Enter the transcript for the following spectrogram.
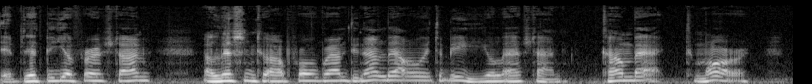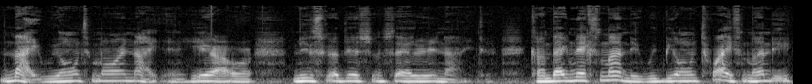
if this be your first time uh, listening to our program, do not allow it to be your last time. Come back tomorrow night. We're on tomorrow night and hear our music edition Saturday night. Come back next Monday. We'll be on twice Monday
